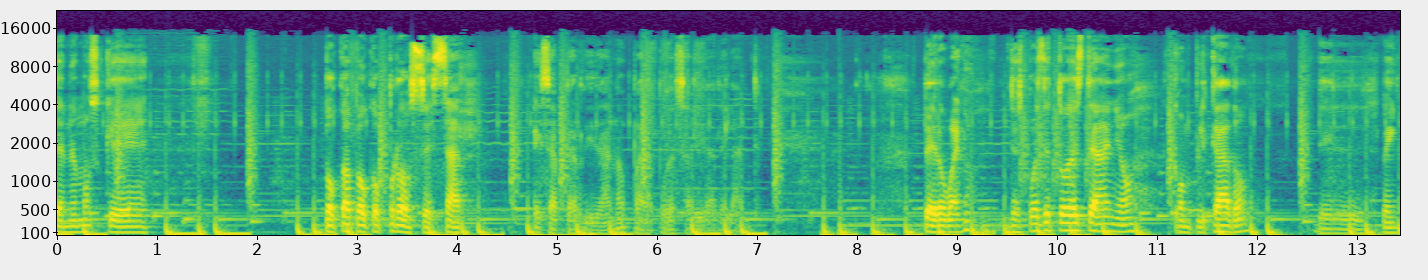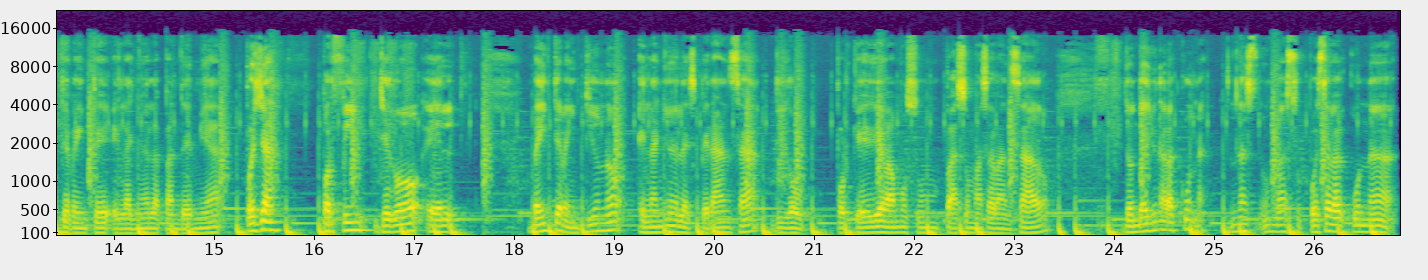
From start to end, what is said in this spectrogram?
tenemos que poco a poco procesar esa pérdida, ¿no? Para poder salir adelante. Pero bueno, después de todo este año complicado del 2020, el año de la pandemia, pues ya, por fin llegó el 2021, el año de la esperanza, digo, porque llevamos un paso más avanzado, donde hay una vacuna, una, supuesta vacuna,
